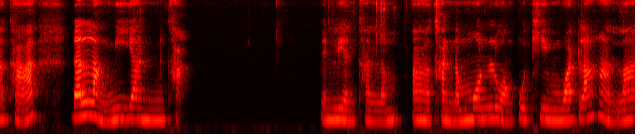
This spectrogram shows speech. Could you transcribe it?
นะคะ ด้านหลังมียันค่ะ เป็นเหรียญขันลำขันน้ำมนต์หลวงปู่ทิมวัดละหารไล่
